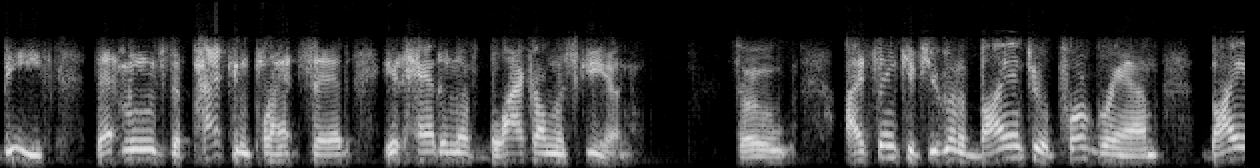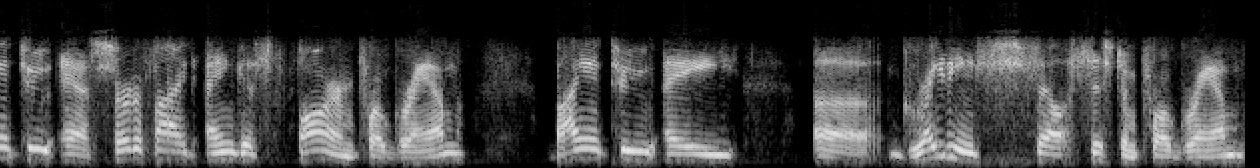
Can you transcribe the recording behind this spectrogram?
beef. That means the packing plant said it had enough black on the skin. So I think if you're going to buy into a program, buy into a certified Angus farm program, buy into a uh, grading system program.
